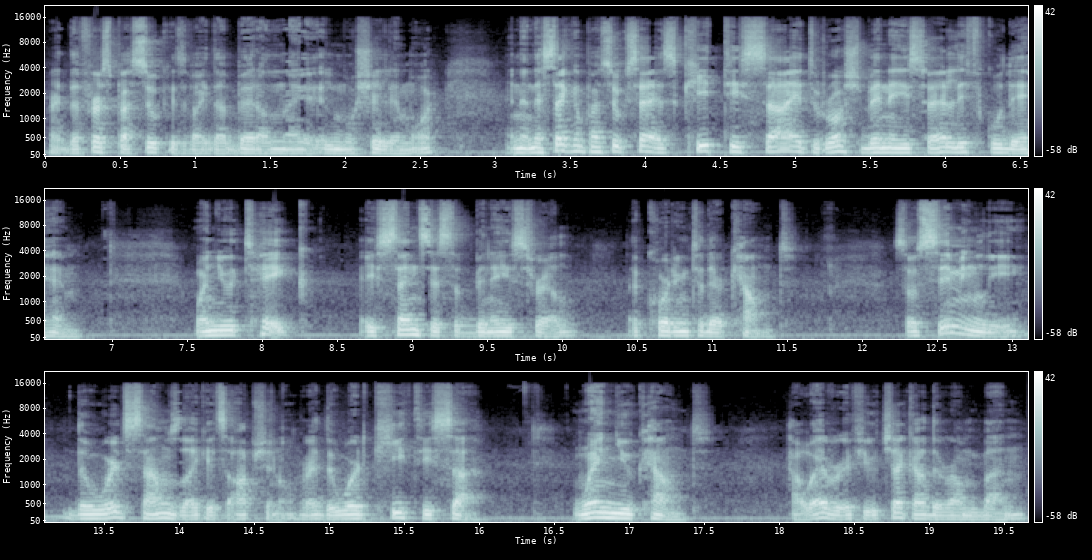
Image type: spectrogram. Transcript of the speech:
Right, the first pasuk is Vaydaber al el Moshe lemor, and then the second pasuk says, Ki et rosh bnei Israel lifkudehem. When you take a census of bnei Israel according to their count. So seemingly, the word sounds like it's optional, right? The word ki tisa, when you count. However, if you check out the Ramban,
